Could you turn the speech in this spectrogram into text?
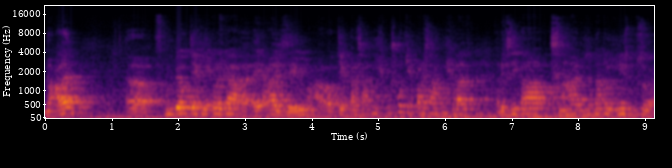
No ale uh, v průběhu těch několika AI zim a od těch 50. už od těch 50. let tady vznikala snaha jít na to jiným způsobem.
